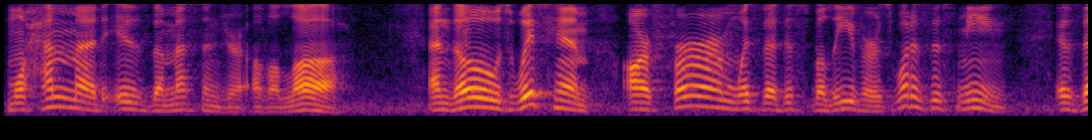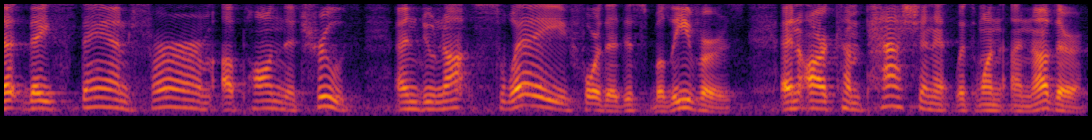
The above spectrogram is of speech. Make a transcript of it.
Muhammad is the messenger of Allah. And those with him are firm with the disbelievers. What does this mean? Is that they stand firm upon the truth and do not sway for the disbelievers and are compassionate with one another.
